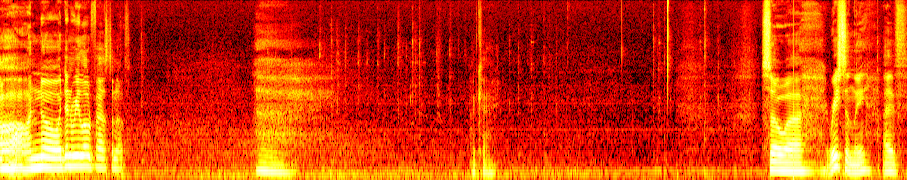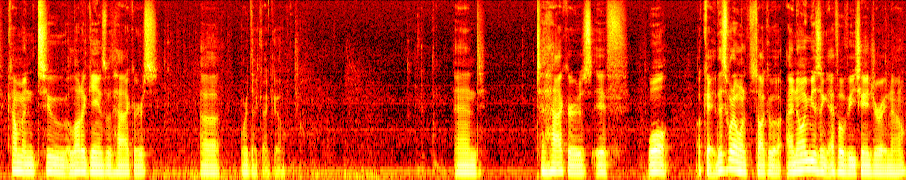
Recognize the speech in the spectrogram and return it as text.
Oh no, I didn't reload fast enough. okay. So, uh, recently, I've come into a lot of games with hackers. Uh, where'd that guy go? And to hackers, if, well, okay, this is what I wanted to talk about. I know I'm using FOV changer right now,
